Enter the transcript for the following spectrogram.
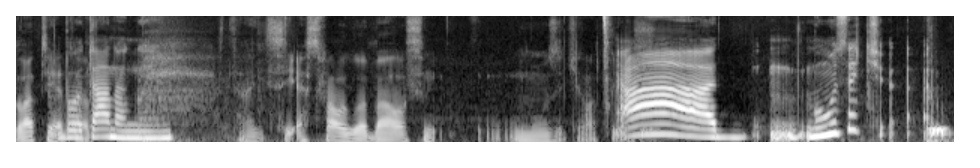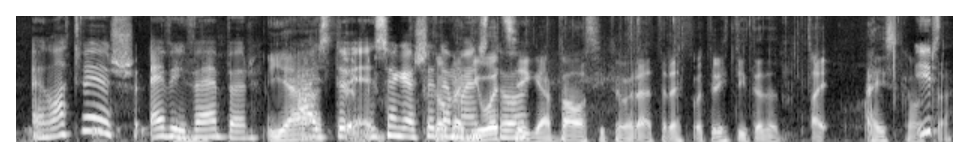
Latvijā būtu tā, anonīmi. tā asfalgo balss mūziķa Latvijā. Ā, mūziķi, latviešu, Evija Weber. Jā, es, tu- es vienkārši kaut kādā iedomājos to. jocīgā balsī to varētu repot rītīgi, tad ai- Ir, aizskautā.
